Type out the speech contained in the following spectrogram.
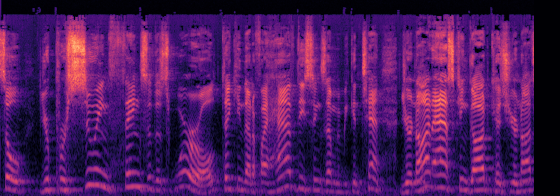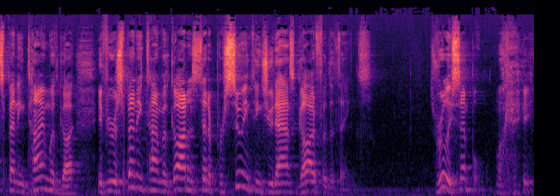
So you're pursuing things of this world, thinking that if I have these things, I'm going to be content. You're not asking God because you're not spending time with God. If you were spending time with God instead of pursuing things, you'd ask God for the things. It's really simple, okay?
